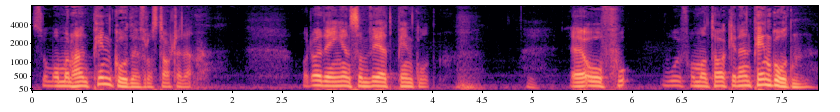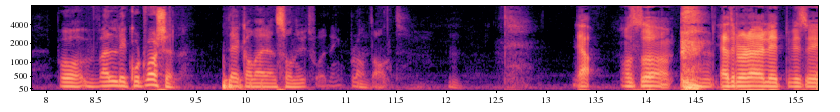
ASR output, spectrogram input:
så må man ha en PIN-kode for å starte den. Og da er det ingen som vet PIN-koden. Og hvor får man tak i den PIN-koden på veldig kort varsel? Det kan være en sånn utfordring, blant annet. Ja, og så Jeg tror det er litt Hvis vi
